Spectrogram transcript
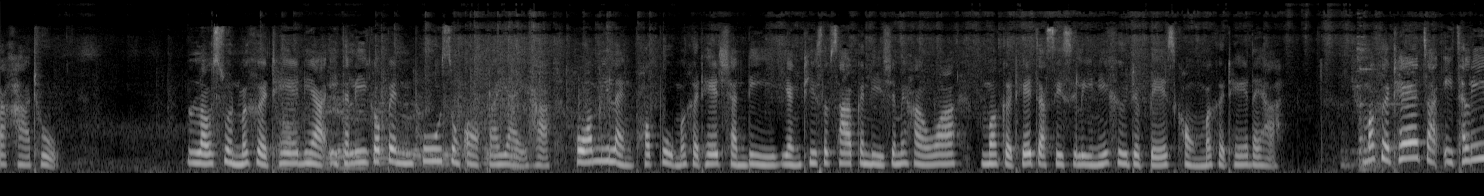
ราคาถูก แล้วส่วนมะเขือเทศเนี่ยอิตาลีก็เป็นผู้ส่งออกรายใหญ่ค่ะ เพราะว่ามีแหล่งเพาะปลูกมะเขือเทศชั้นดี อย่างที่ทราบกันดีใช่ไหมคะว่ามะเขือเทศจากซิซิลีนี่คือ the best ของมะเขือเทศเลยค่ะ มะเขือเทศจากอิตาลี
